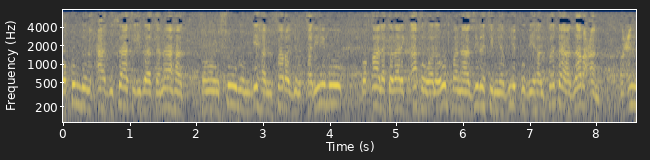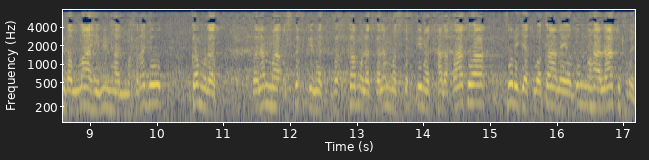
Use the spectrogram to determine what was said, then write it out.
وكل الحادثات إذا تناهت فموصول بها الفرج القريب. وقال كذلك اخر ولرب نازله يضيق بها الفتى ذرعا وعند الله منها المخرج. كملت فلما استحكمت كملت فلما استحكمت حلقاتها فرجت وكان يظنها لا تفرج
